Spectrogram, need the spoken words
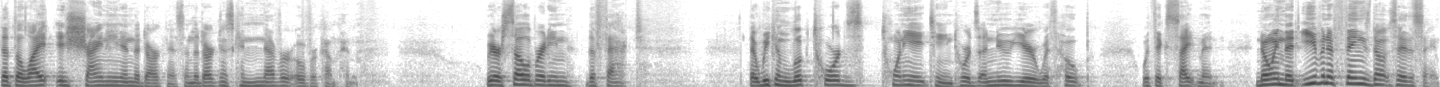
that the light is shining in the darkness and the darkness can never overcome him. We are celebrating the fact that we can look towards 2018, towards a new year with hope, with excitement, knowing that even if things don't say the same,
